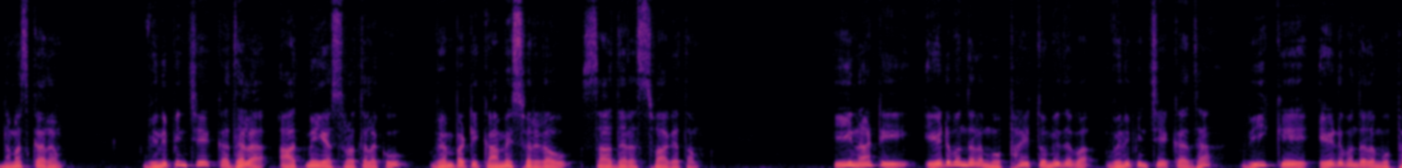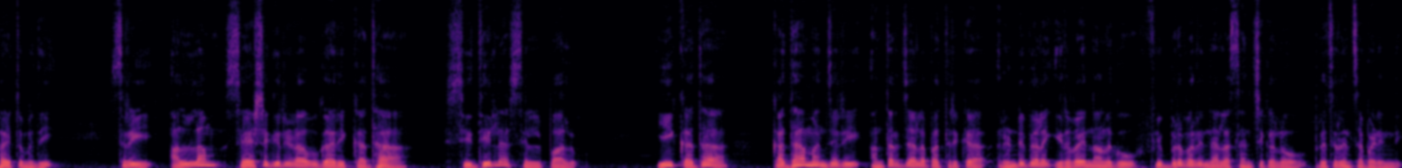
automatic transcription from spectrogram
నమస్కారం. వినిపించే కథల ఆత్మీయ శ్రోతలకు వెంపటి కామేశ్వరరావు సాదర స్వాగతం. ఈనాటి ఏడు వందల ముప్పై తొమ్మిదవ వినిపించే కథ వికే ఏడు వందల ముప్పై తొమ్మిది శ్రీ అల్లం శేషగిరిరావు గారి కథ శిథిల శిల్పాలు. ఈ కథ కథామంజరి అంతర్జాల పత్రిక రెండు వేల ఇరవై నాలుగు ఫిబ్రవరి నెల సంచికలో ప్రచురించబడింది.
